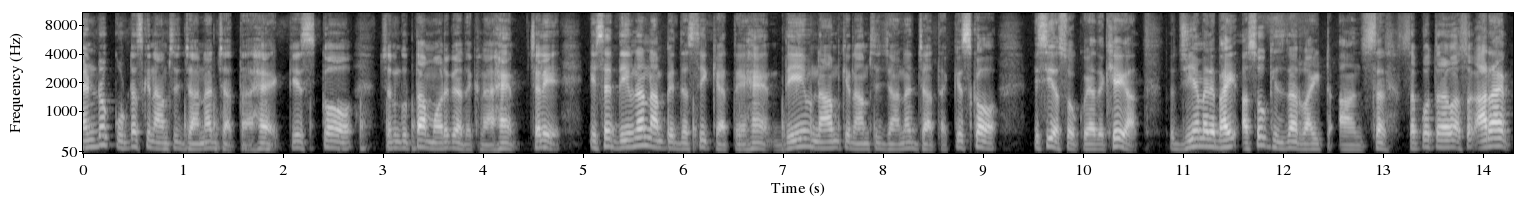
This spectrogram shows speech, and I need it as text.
एंड्रोकोटस के नाम से जाना जाता है। किसको? चंद्रगुप्ता मौर्य का देखना है। चलिए, इसे देवना नाम पे दस्ती कहते हैं। देव नाम के नाम से जाना जाता है। किसको? इसी अशोक को याद रखिएगा। तो जी हाँ मेरे भाई, Ashok is the right answer सबको तरह अशोक आ रहा है।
